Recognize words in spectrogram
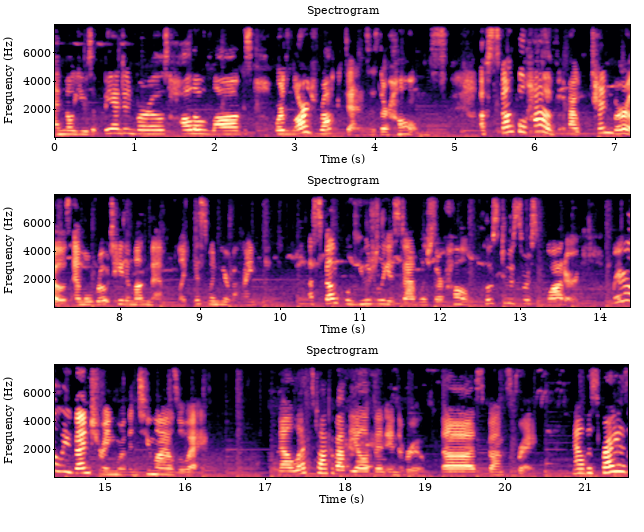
and they'll use abandoned burrows, hollow logs, or large rock dens as their homes. A skunk will have about 10 burrows and will rotate among them, like this one here behind me. A skunk will usually establish their home close to a source of water, rarely venturing more than two miles away. Now let's talk about the elephant in the room, the skunk spray. Now the spray is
